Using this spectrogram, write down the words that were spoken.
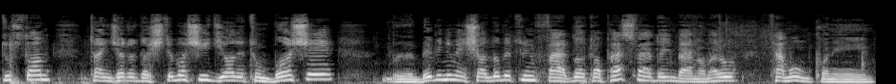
دوستان تا اینجا رو داشته باشید یادتون باشه. ببینیم انشالله بتونیم فردا تا پس فردا این برنامه رو تموم کنیم.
